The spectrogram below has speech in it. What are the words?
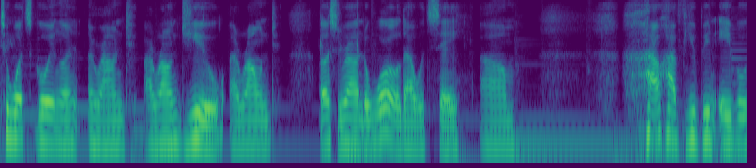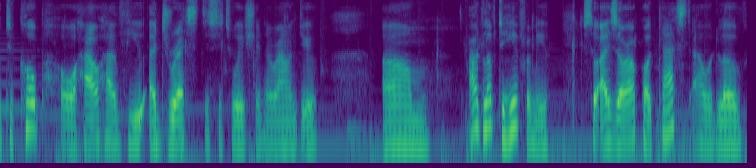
to what's going on around around you around us around the world i would say um, how have you been able to cope or how have you addressed the situation around you um, i would love to hear from you so izara podcast i would love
